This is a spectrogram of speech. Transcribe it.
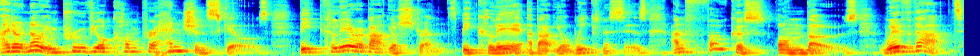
I don't know, improve your comprehension skills. Be clear about your strengths, be clear about your weaknesses, and focus on those. With that,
